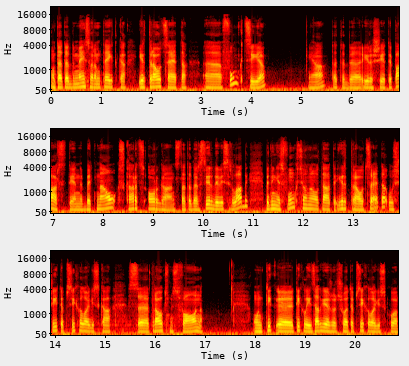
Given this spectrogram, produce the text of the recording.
Un tātad mēs varam teikt, ka ir traucēta funkcija, jā, tātad ir šie pārsitieni, bet nav skarts orgāns. Tātad ar sirdi viss ir labi, bet viņas funkcionalitāte ir traucēta uz šī psiholoģiskās trauksmes fona. Un tik, e, tik līdz atgriežot šo psiholoģisko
